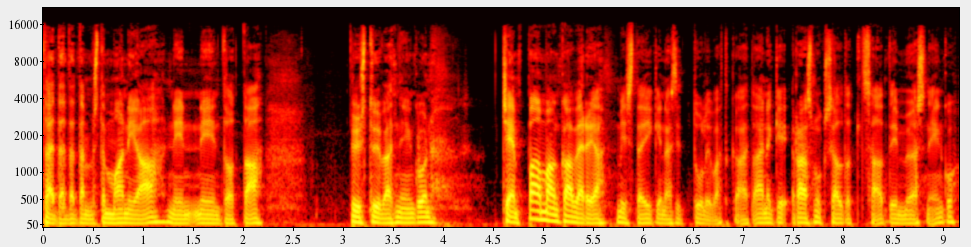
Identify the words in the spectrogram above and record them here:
tai tätä tämmöistä maniaa, niin, niin tota, pystyivät niin kuin tsemppaamaan kaveria, mistä ikinä sitten tulivatkaan. Että ainakin Rasmukselta saatiin myös niin kuin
